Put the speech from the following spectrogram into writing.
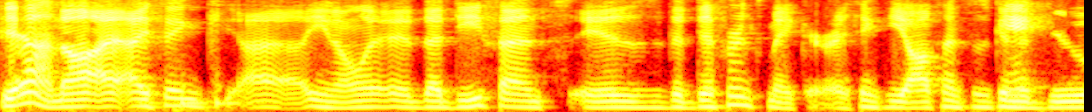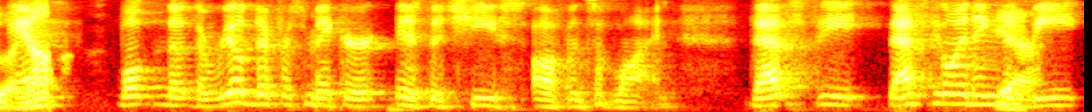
yeah. No, I, I think uh, you know the defense is the difference maker. I think the offense is going to do and, enough. Well, the, the real difference maker is the Chiefs' offensive line. That's the that's the only thing Yeah. that beat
